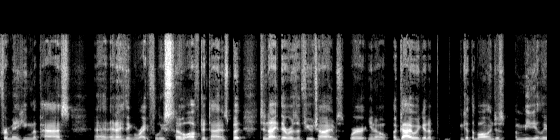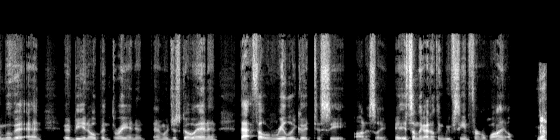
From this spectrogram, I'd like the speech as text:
for making the pass, and, and I think rightfully so oftentimes. But tonight there was a few times where you know a guy would get a get the ball and just immediately move it, and it would be an open three, and it, and would just go in, and that felt really good to see. Honestly, it, it's something I don't think we've seen for a while. Yeah,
